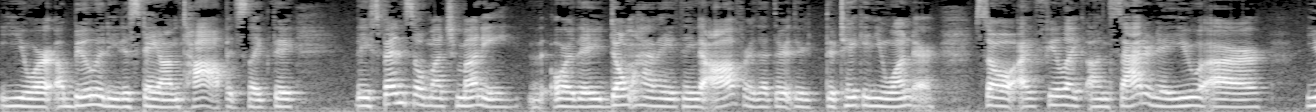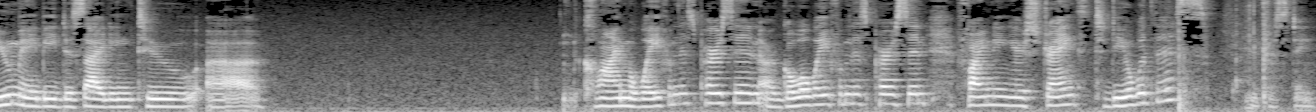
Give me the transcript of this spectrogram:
your ability to stay on top. It's like they they spend so much money or they don't have anything to offer that they're they're they're taking you under. So I feel like on Saturday you are you may be deciding to uh, climb away from this person or go away from this person, finding your strength to deal with this. Interesting.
